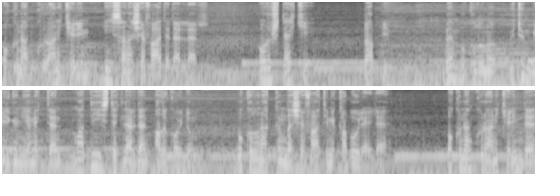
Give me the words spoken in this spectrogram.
okunan Kur'an-ı Kerim insana şefaat ederler. Oruç der ki, Rabbim ben bu kulunu bütün bir gün yemekten, maddi isteklerden alıkoydum. Bu kulun hakkında şefaatimi kabul eyle. Okunan Kur'an-ı Kerim de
